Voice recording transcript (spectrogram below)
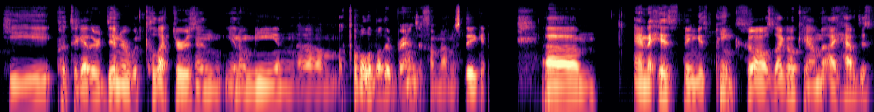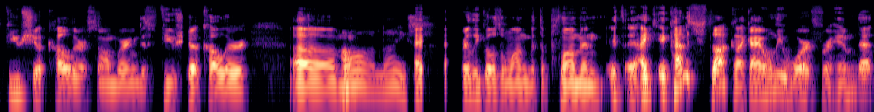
He put together a dinner with collectors and you know me and um, a couple of other brands, if I'm not mistaken. Um, and his thing is pink, so I was like, okay, I'm, I have this fuchsia color, so I'm wearing this fuchsia color um, oh, nice. That, that really goes along with the plum, and it I, it kind of stuck. Like I only wore it for him that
